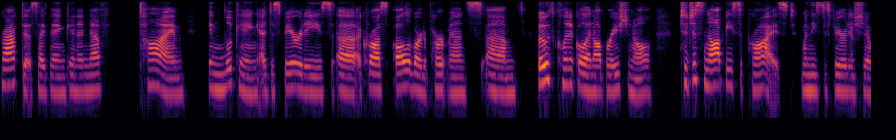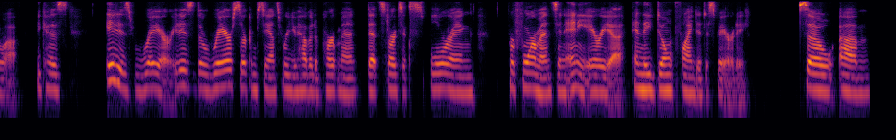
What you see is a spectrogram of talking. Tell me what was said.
practice, I think, and enough time in looking at disparities uh, across all of our departments, um, both clinical and operational, to just not be surprised when these disparities show up because it is rare. It is the rare circumstance where you have a department that starts exploring performance in any area and they don't find a disparity. So, um,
